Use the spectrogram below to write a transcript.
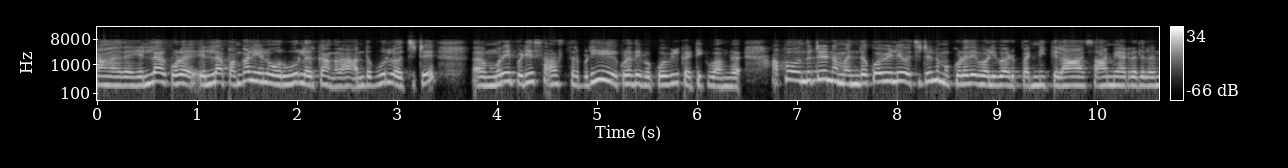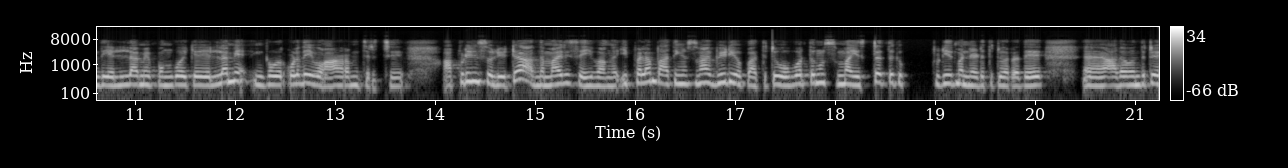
நாங்க எல்லா குல எல்லா பங்காளிகளும் ஒரு ஊர்ல இருக்காங்களா அந்த ஊர்ல வச்சுட்டு முறைப்படி சாஸ்திரப்படி குலதெய்வ கோவில் கட்டிக்குவாங்க. அப்போ வந்துட்டு நம்ம இந்த கோவிலே வச்சுட்டு நம்ம குலதெய்வ வழிபாடு பண்ணிக்கலாம் சாமி ஆடுறதுல இருந்து எல்லாமே பொங்க வைக்க எல்லாமே இங்க ஒரு குலதெய்வம் ஆரம்பிச்சிருச்சு அப்படின்னு சொல்லிட்டு அந்த மாதிரி செய்வாங்க. இப்பெல்லாம் பார்த்தீங்கன்னு சொன்னால் வீடியோ பார்த்துட்டு ஒவ்வொருத்தவங்களும் சும்மா இஷ்டத்துக்கு பிடிமண் எடுத்துட்டு வர்றது அதை வந்துட்டு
